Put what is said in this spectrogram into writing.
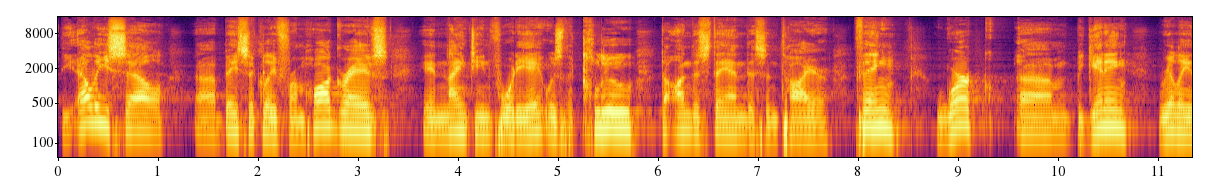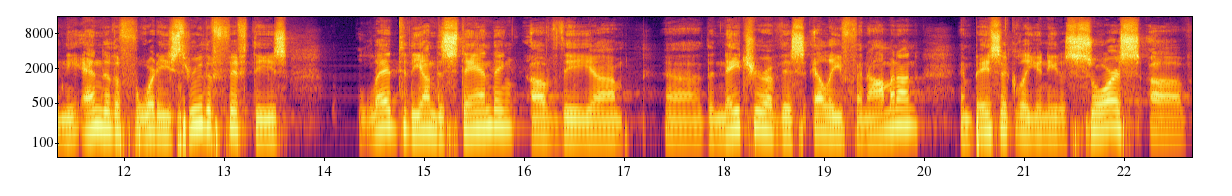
the LE cell uh, basically from Hargraves in 1948 was the clue to understand this entire thing. Work um, beginning really in the end of the 40s through the 50s led to the understanding of the, um, uh, the nature of this LE phenomenon. And basically, you need a source of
